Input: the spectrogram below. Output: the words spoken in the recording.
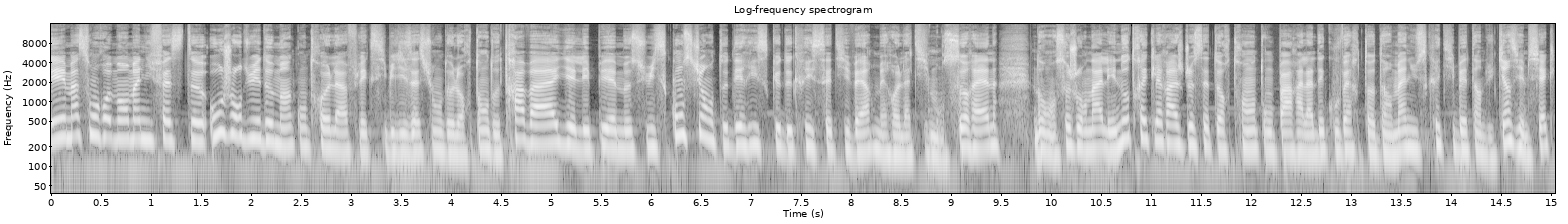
Les maçons romans manifestent aujourd'hui et demain contre la flexibilisation de leur temps de travail. Les PME suisses conscientes des risques de crise cet hiver, mais relativement sereines. Dans ce journal et notre éclairage de 7h30, on part à la découverte d'un manuscrit tibétain du 15e siècle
